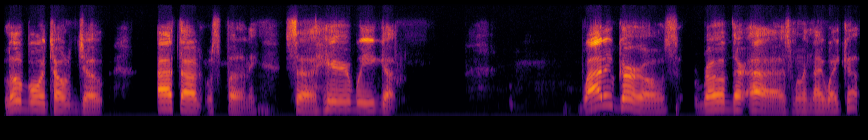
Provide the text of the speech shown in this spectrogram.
Little boy told a joke. I thought it was funny. So here we go. Why do girls rub their eyes when they wake up?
